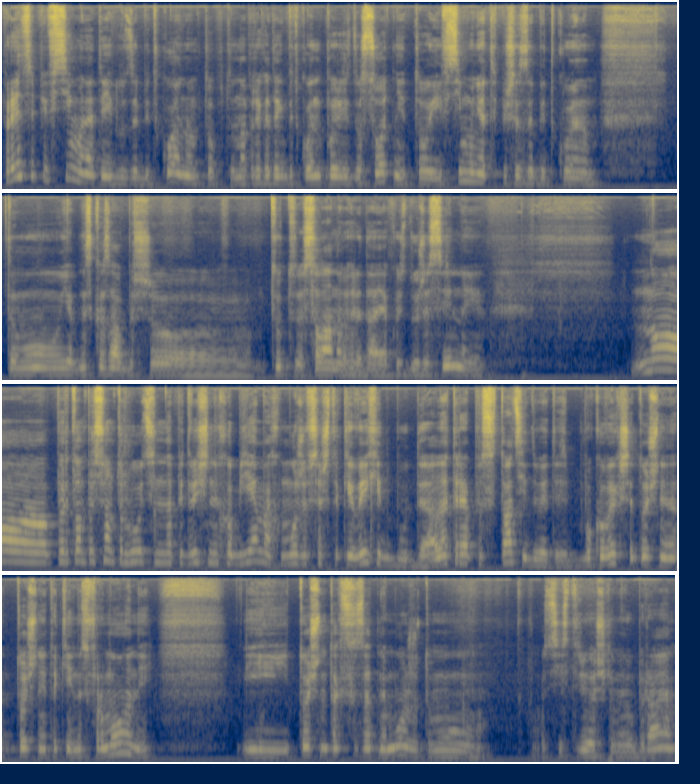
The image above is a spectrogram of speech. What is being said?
Принципі, всі монети йдуть за біткоїном. Тобто, наприклад, як біткоін поріс до сотні, то і всі монети пішли за біткоїном. Тому я б не сказав би, що тут Solana виглядає якось дуже сильною. Ну, при тому при цьому торгуються на підвищених об'ємах, може все ж таки вихід буде, але треба по ситуації дивитись. Боковик ще точно, точно такий не сформований. І точно так сказати не можу, тому оці стрілочки ми обираємо.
